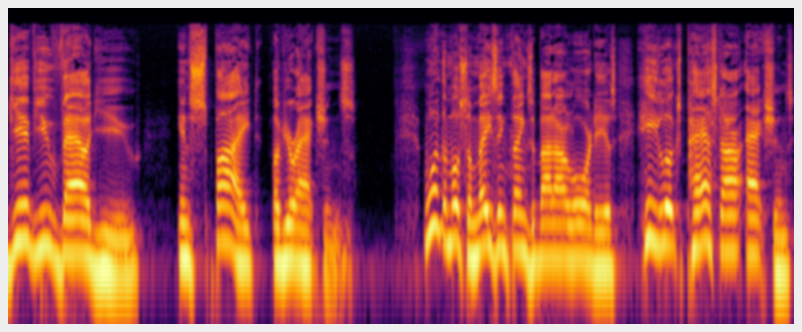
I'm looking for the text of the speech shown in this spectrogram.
give you value in spite of your actions. One of the most amazing things about our Lord is He looks past our actions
